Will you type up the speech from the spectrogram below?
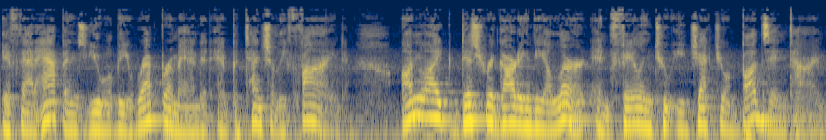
If that happens, you will be reprimanded and potentially fined. Unlike disregarding the alert and failing to eject your buds in time,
